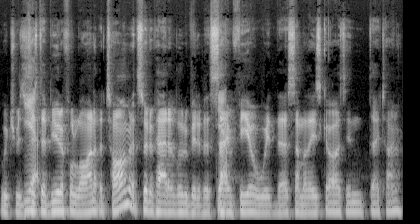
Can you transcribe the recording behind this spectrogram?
which was just a beautiful line at the time. And it sort of had a little bit of the same feel with uh, some of these guys in Daytona.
